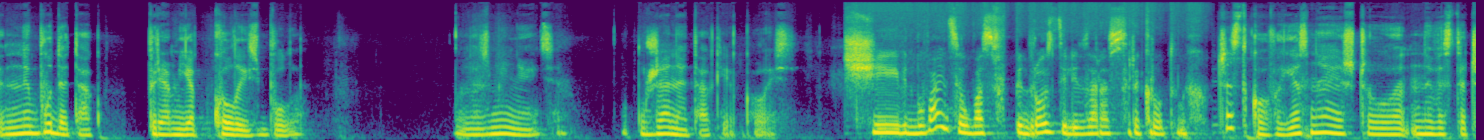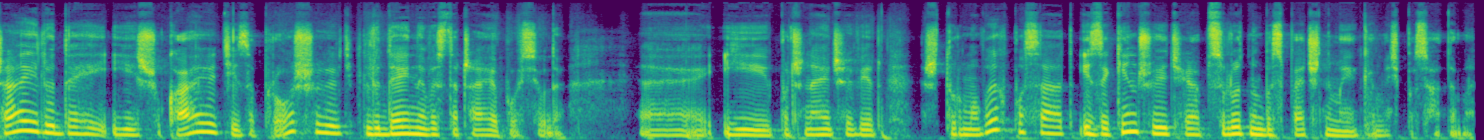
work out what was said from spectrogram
Не буде так, прям як колись було. Воно змінюється. Уже не так, як колись. Чи відбувається у вас в підрозділі зараз рекрутинг? Частково я знаю, що не вистачає людей і шукають, і запрошують. Людей не вистачає повсюди. Е, і починаючи від штурмових посад і закінчуючи абсолютно безпечними якимись посадами.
